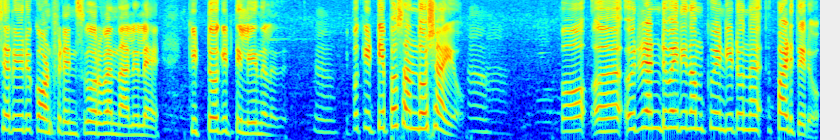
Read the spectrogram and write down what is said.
ചെറിയൊരു കോൺഫിഡൻസ് കുറവ് എന്നാലല്ലേ കിട്ടോ കിട്ടില്ലേ എന്നുള്ളത്. ഇപ്പൊ കിട്ടിയപ്പോ സന്തോഷമായോ ഇപ്പോ അപ്പോൾ ഒരു രണ്ട് വരി നമുക്ക് വേണ്ടിയിട്ടൊന്ന് പാടിത്തരുമോ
